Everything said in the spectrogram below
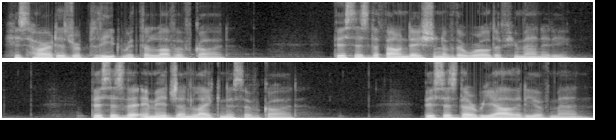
His heart is replete with the love of God. This is the foundation of the world of humanity. This is the image and likeness of God. This is the reality of man.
